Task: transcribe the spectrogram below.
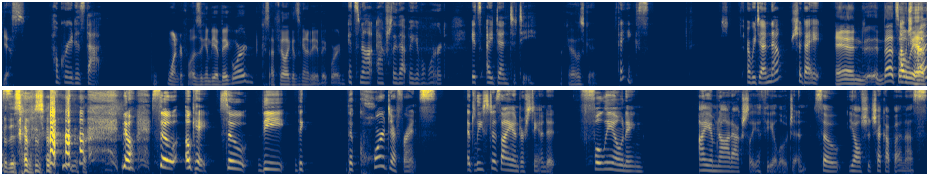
Yes. How great is that? Wonderful. Is it going to be a big word? Because I feel like it's going to be a big word. It's not actually that big of a word. It's identity. Okay, that was good. Thanks. Are we done now? Should I And, and that's all we have for this episode. no. So okay. So the the the core difference, at least as I understand it, fully owning I am not actually a theologian. So y'all should check up on us.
